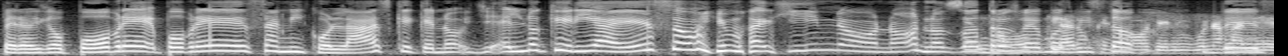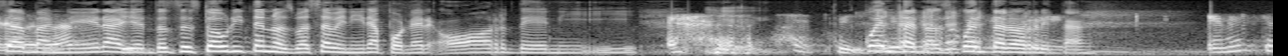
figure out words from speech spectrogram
pero digo, pobre, pobre San Nicolás, que, que no, él no quería eso, me imagino, ¿no? Nosotros lo hemos visto de, esa manera. Y entonces tú ahorita nos vas a venir a poner orden y, cuéntanos, cuéntanos, Rita. En este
